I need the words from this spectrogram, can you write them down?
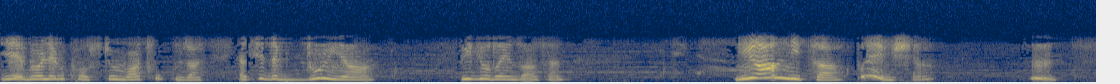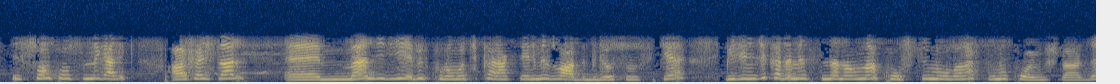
diye böyle bir kostüm var. Çok güzel. Ya siz de bir durun ya. Videodayım zaten. Niye Nita? Bu neymiş ya? Hmm. E, son kostümüne geldik. Arkadaşlar e, Mandy diye bir kromatik karakterimiz vardı biliyorsunuz ki. Birinci kademesinden alınan kostüm olarak bunu koymuşlardı.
